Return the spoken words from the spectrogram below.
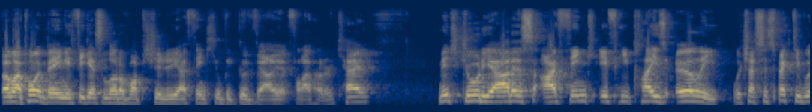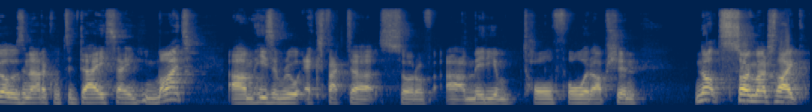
But my point being, if he gets a lot of opportunity, I think he'll be good value at 500k. Mitch Georgiades, I think if he plays early, which I suspect he will, there's an article today saying he might. Um, he's a real X factor sort of uh, medium tall forward option not so much like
